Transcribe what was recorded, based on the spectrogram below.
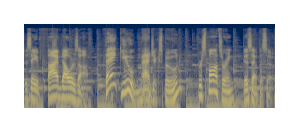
to save $5 off. Thank you, Magic Spoon, for sponsoring this episode.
